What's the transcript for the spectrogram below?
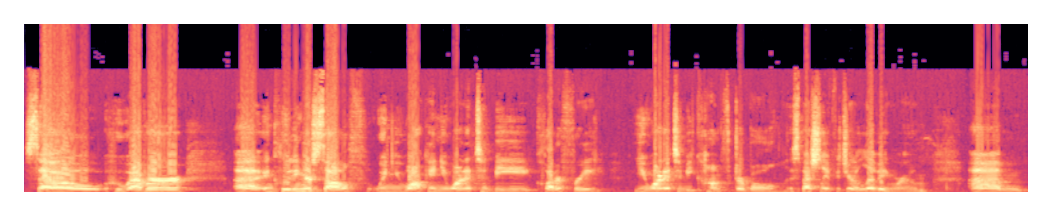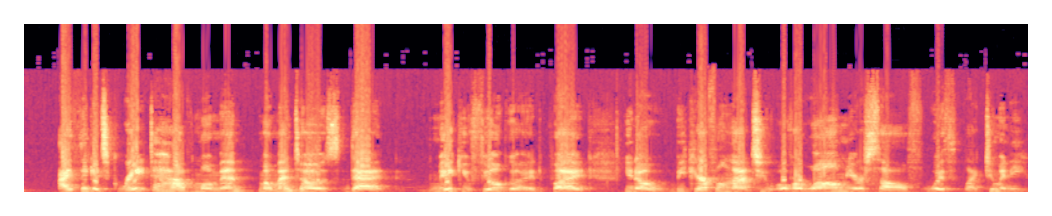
So, whoever, uh, including yourself, when you walk in, you want it to be clutter free. You want it to be comfortable, especially if it's your living room. Um, I think it's great to have moment, mementos that make you feel good, but you know, be careful not to overwhelm yourself with like too many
